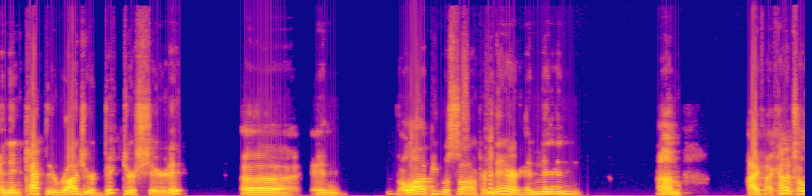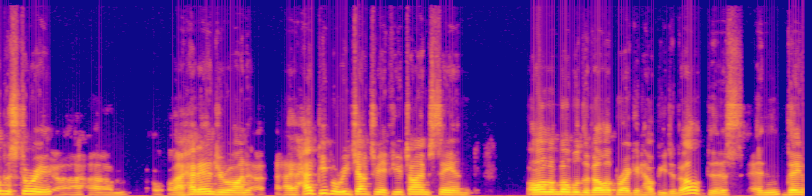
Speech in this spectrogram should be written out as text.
and then Captain Roger Victor shared it, uh, and a lot of people saw it from there, and then um I, I kind of told the story uh, um, I had Andrew on. I had people reach out to me a few times saying, "Oh, I'm a mobile developer. I can help you develop this." And they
